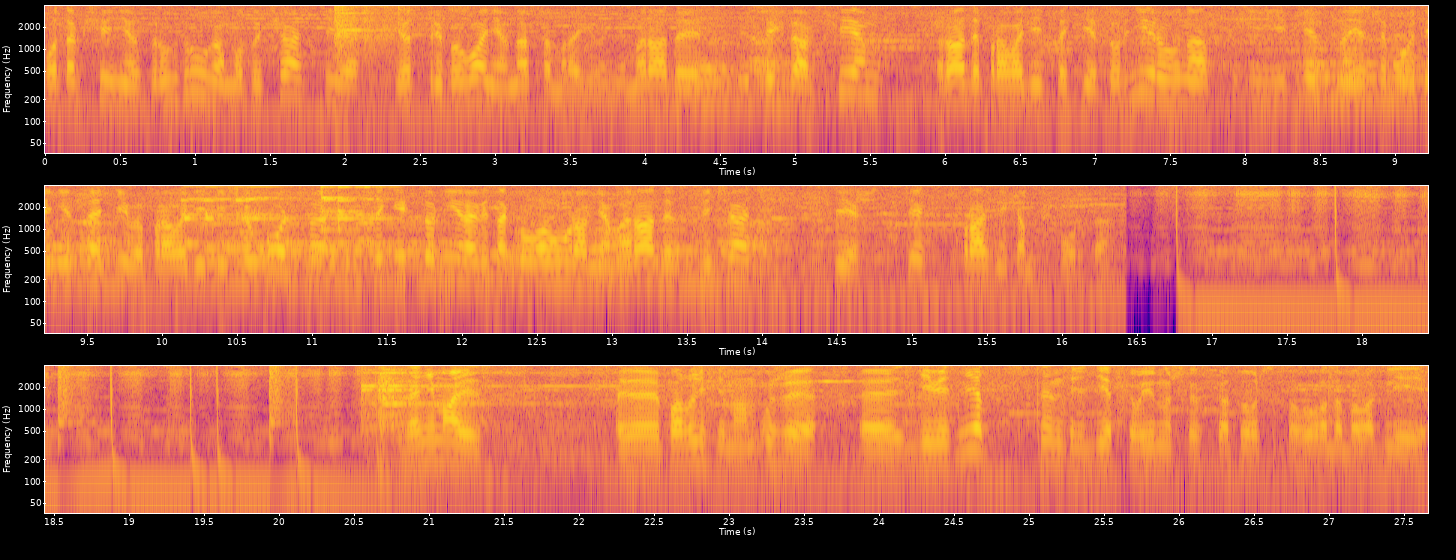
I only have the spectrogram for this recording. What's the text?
от общения с друг другом, от участия и от пребывания в нашем районе. Мы рады всегда всем, рады проводить такие турниры у нас. И, естественно, если будет инициатива проводить еще больше таких турниров и такого уровня, мы рады встречать всех, всех с праздником спорта. Занимаюсь э, пауэрлифтингом уже э, 9 лет в Центре детского юношеского творчества города Балаклеи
